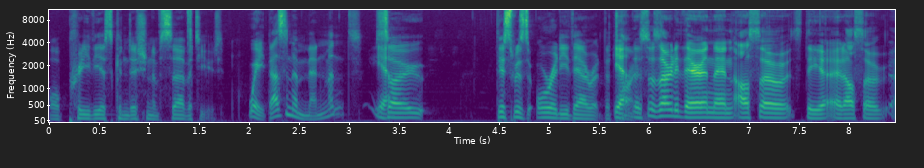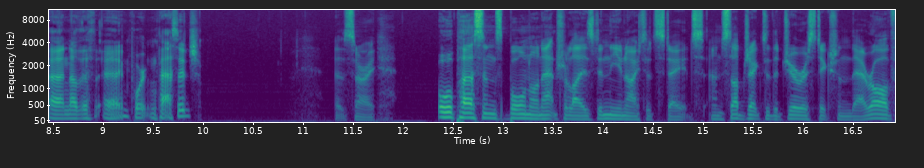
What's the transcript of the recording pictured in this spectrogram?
or previous condition of servitude. Wait, that's an amendment? Yeah. So this was already there at the yeah, time. Yeah, this was already there, and then also it's the it also uh, another uh, important passage. Uh, sorry. All persons born or naturalized in the United States and subject to the jurisdiction thereof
